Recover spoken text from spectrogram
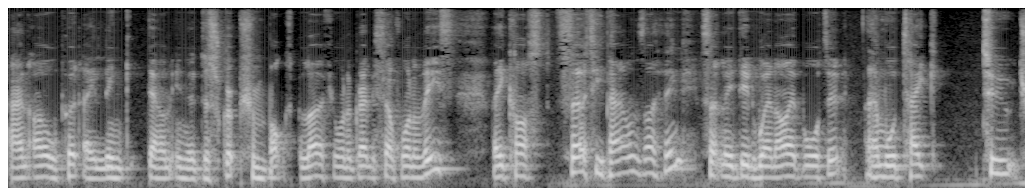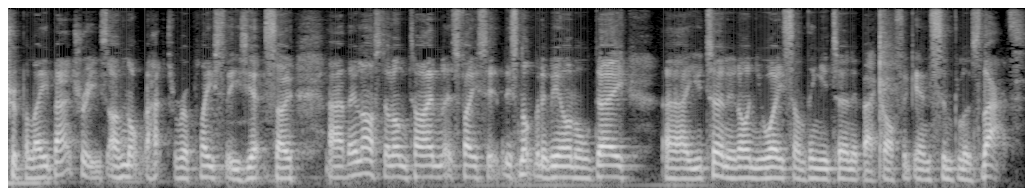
And I will put a link down in the description box below if you want to grab yourself one of these. They cost £30 I think. Certainly did when I bought it. And will take two AAA batteries. I've not had to replace these yet, so uh, they last a long time. Let's face it, it's not going to be on all day. Uh, you turn it on, you weigh something, you turn it back off again. Simple as that.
